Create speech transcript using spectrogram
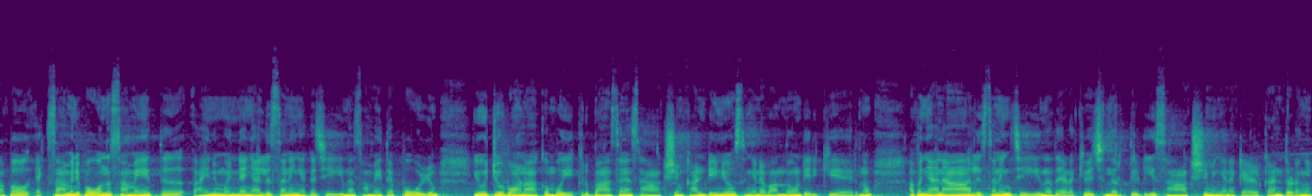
അപ്പോൾ എക്സാമിന് പോകുന്ന സമയത്ത് അതിന് മുന്നേ ഞാൻ ലിസണിങ് ഒക്കെ ചെയ്യുന്ന സമയത്ത് എപ്പോഴും യൂട്യൂബ് ഓൺ ആക്കുമ്പോൾ ഈ കൃപാസന സാക്ഷ്യം കണ്ടിന്യൂസ് ഇങ്ങനെ വന്നുകൊണ്ടിരിക്കുകയായിരുന്നു. അപ്പോൾ ഞാൻ ആ ലിസണിങ് ചെയ്യുന്നത് ഇടയ്ക്ക് വെച്ച് നിർത്തിയിട്ട് ഈ സാക്ഷ്യം ഇങ്ങനെ കേൾക്കാൻ തുടങ്ങി.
